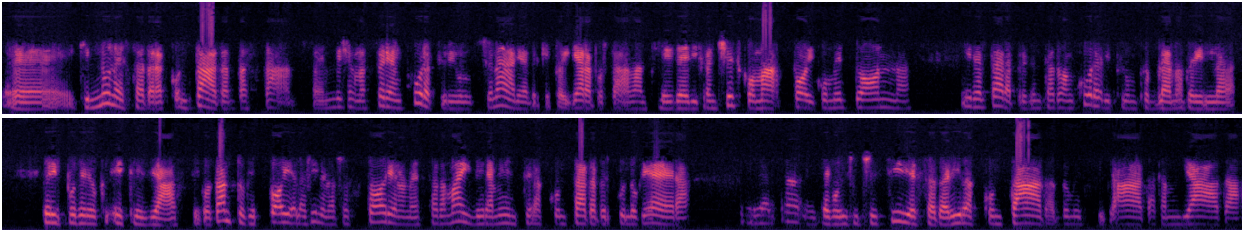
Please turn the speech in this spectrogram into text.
eh, che non è stata raccontata abbastanza, invece è una storia ancora più rivoluzionaria perché poi Chiara portava avanti le idee di Francesco, ma poi come donna in realtà ha rappresentato ancora di più un problema per il, per il potere ecclesiastico, tanto che poi alla fine la sua storia non è stata mai veramente raccontata per quello che era. In realtà nei secoli successivi è stata riraccontata, addomesticata, cambiata,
